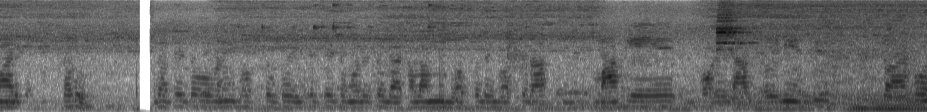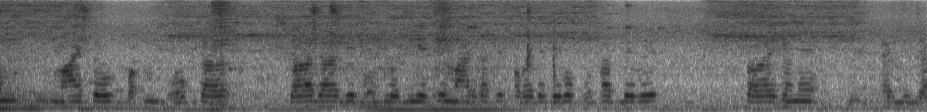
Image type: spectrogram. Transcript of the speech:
মার কাকু তাতে অনেক ভক্ত এসেছে দেখালাম ভক্তরা মাকে ধরে তো এখন মায়ের তো ভোগটা যারা যারা যে ভোগগুলো দিয়েছে, মায়ের কাছে সবাইকে দেবো, প্রসাদ দেবে। এখানে কাজ জন্য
